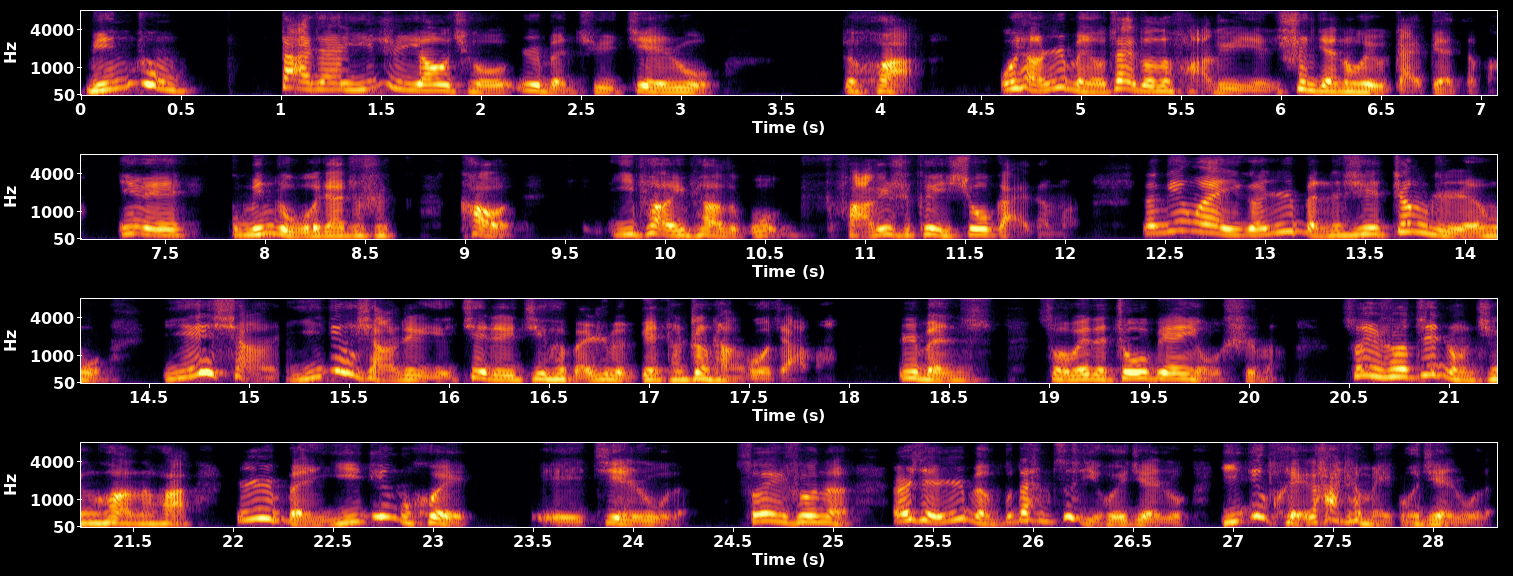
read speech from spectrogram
民众大家一致要求日本去介入的话，我想日本有再多的法律也瞬间都会有改变的嘛，因为民主国家就是靠一票一票的国法律是可以修改的嘛。那另外一个，日本的这些政治人物也想一定想这个借这个机会把日本变成正常国家嘛？日本所谓的周边有事嘛？所以说这种情况的话，日本一定会呃介入的。所以说呢，而且日本不但自己会介入，一定会拉着美国介入的。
